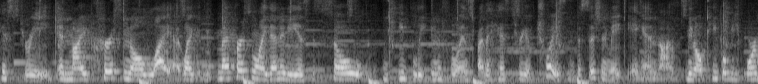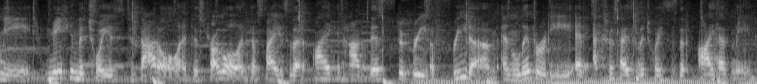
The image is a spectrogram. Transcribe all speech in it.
history in my personal life. Like, my personal identity is so deeply influenced by the history of choice and decision making and um, you know people before me making the choice to battle and to struggle and to fight so that I can have this degree of freedom and liberty and exercising the choices that I have made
